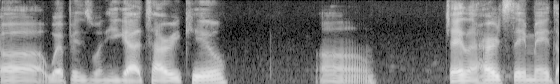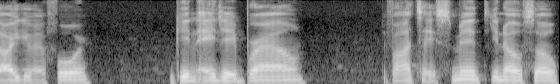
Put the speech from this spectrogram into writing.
uh, weapons when he got Tyreek Hill. Um, Jalen Hurts, they made the argument for getting AJ Brown, DeVonta Smith. You know, so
